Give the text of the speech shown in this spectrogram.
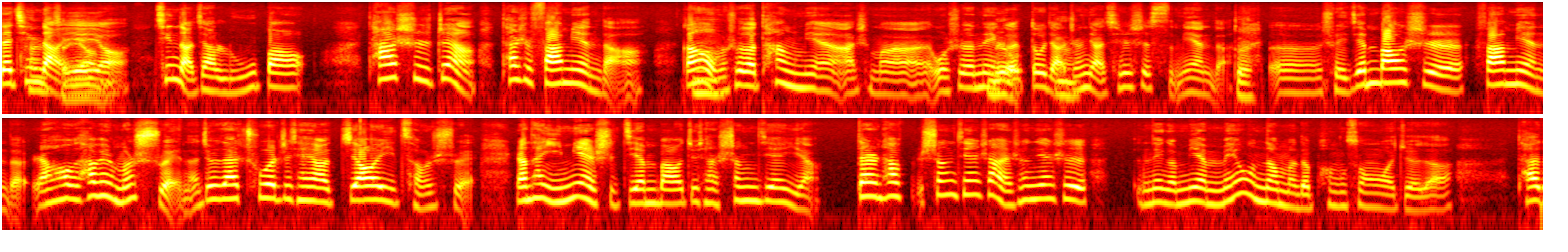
在青岛也有，青岛叫炉包，它是这样，它是发面的啊。刚刚我们说的烫面啊，什么，我说的那个豆角蒸饺其实是死面的，对，呃，水煎包是发面的，然后它为什么水呢？就是在出锅之前要浇一层水，让它一面是煎包，就像生煎一样，但是它生煎上海生煎是那个面没有那么的蓬松，我觉得它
